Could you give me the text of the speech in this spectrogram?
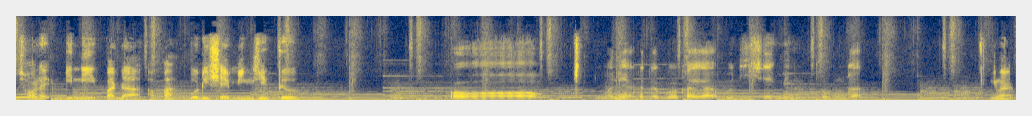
Soalnya gini pada apa body shaming gitu. Oh gimana ya? Kata gue kayak body shaming tuh enggak gimana?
